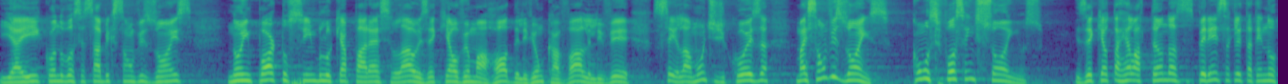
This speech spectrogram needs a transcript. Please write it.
E aí, quando você sabe que são visões, não importa o símbolo que aparece lá, o Ezequiel vê uma roda, ele vê um cavalo, ele vê, sei lá, um monte de coisa, mas são visões, como se fossem sonhos. Ezequiel está relatando as experiências que ele está tendo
